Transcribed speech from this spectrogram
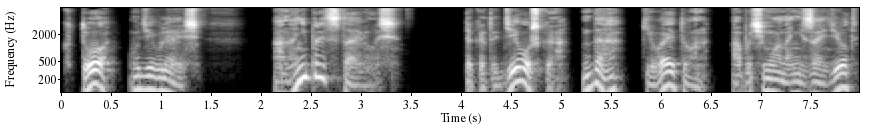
«Кто?» — удивляюсь. Она не представилась. «Так это девушка?» «Да», — кивает он. «А почему она не зайдет?»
